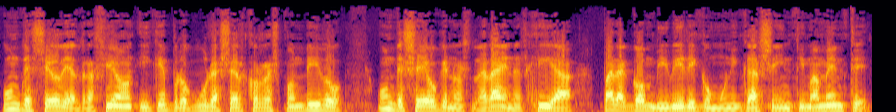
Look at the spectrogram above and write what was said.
un deseo de atracción y que procura ser correspondido, un deseo que nos dará energía para convivir y comunicarse íntimamente.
